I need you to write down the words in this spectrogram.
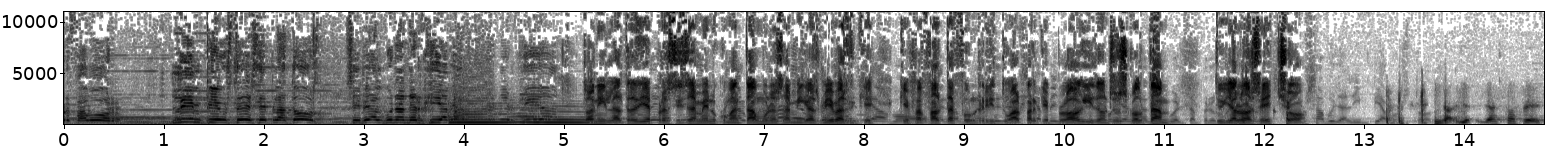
por favor, limpie usted ese plató. si ve alguna alguna energía. Toni, l'altre dia precisament ho comentava amb unes amigues meves, que, que fa falta fer un ritual perquè plogui. Doncs escolta'm, tu ja lo has hecho. Ja, ja, ja està fet.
